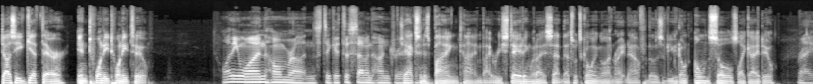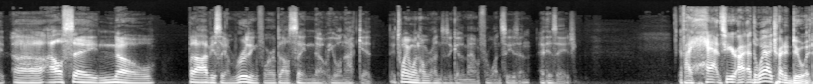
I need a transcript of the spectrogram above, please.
does he get there in 2022? 21 home runs to get to 700. Jackson is buying time by restating what I said. That's what's going on right now for those of you who don't own souls like I do. Right. Uh, I'll say no, but obviously I'm rooting for it, but I'll say no. He will not get 21 home runs is a good amount for one season at his age. If I had I, the way I try to do it,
